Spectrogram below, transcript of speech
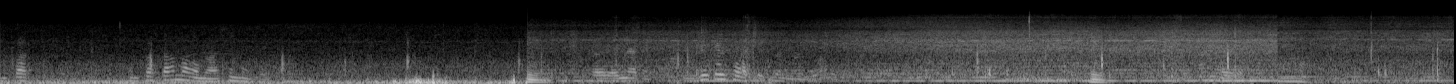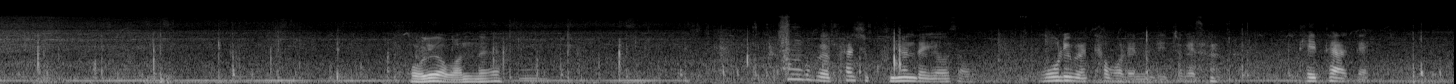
연꽃, 연꽃 싸먹으면 맛있는데. 음. 저 옛날에 휴게소 같이 있었는데. 음. 우리가 왔네 1989년도에 여기서 오리배 타고 그랬는데 이쪽에서 데이트할 때.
